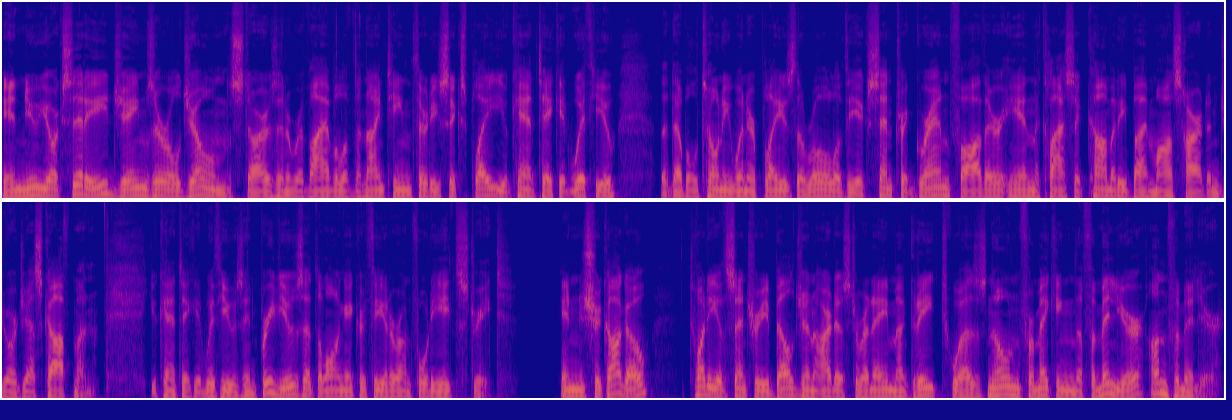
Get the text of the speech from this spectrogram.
In New York City, James Earl Jones stars in a revival of the 1936 play You Can't Take It With You. The double Tony winner plays the role of the eccentric grandfather in the classic comedy by Moss Hart and George S. Kaufman. You Can't Take It With You is in previews at the Longacre Theater on 48th Street. In Chicago, 20th century Belgian artist Rene Magritte was known for making the familiar unfamiliar.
